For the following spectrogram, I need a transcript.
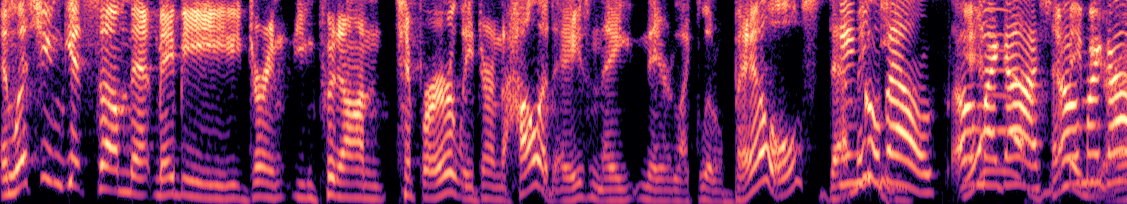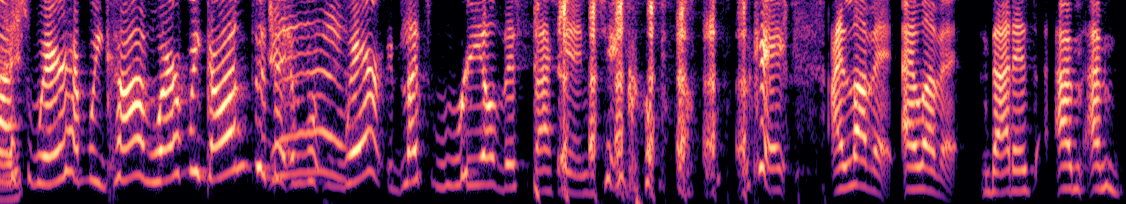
unless you can get some that maybe during you can put on temporarily during the holidays, and they they're like little bells. That Jingle be, bells. Oh yeah, my gosh. Oh my gosh. Right. Where have we come? Where have we gone to? Yeah. Where? Let's reel this back in. Jingle bells. Okay, I love it. I love it. That is. I'm. I'm.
